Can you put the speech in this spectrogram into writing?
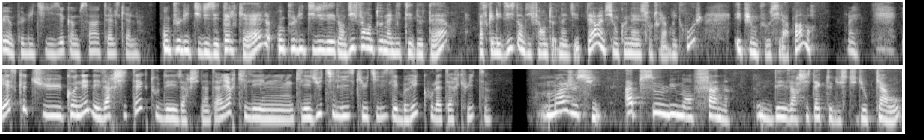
Oui, on peut l'utiliser comme ça, telle qu'elle. On peut l'utiliser telle qu'elle. On peut l'utiliser dans différentes tonalités de terre, parce qu'elle existe dans différentes tonalités de terre, même si on connaît surtout la brique rouge. Et puis, on peut aussi la peindre. Oui. Et est-ce que tu connais des architectes ou des architectes d'intérieur qui les, qui les utilisent, qui utilisent les briques ou la terre cuite? Moi, je suis absolument fan des architectes du studio KO.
